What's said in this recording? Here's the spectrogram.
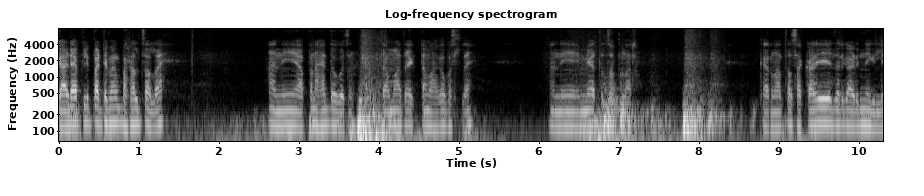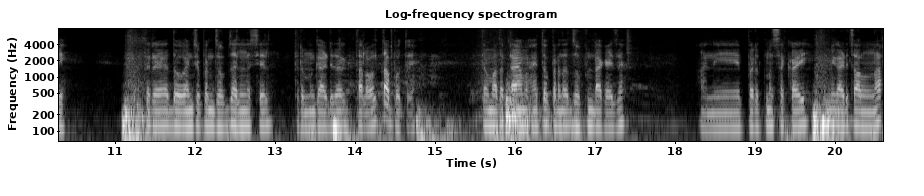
गाडी आपली पाठीमाग भरायला चालू आहे. आणि आपण आहे दोघंजण त्यामुळे आता एकटा मागं आहे आणि मी आता झोपणार. कारण आता सकाळी जर गाडी निघली तर दोघांची पण झोप झाली नसेल तर मग गाडी जर चालवायला तापवतो आहे तर मग आता टाईम आहे तोपर्यंत झोपून टाकायचं. आणि परत मग सकाळी मी गाडी चालवणार.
